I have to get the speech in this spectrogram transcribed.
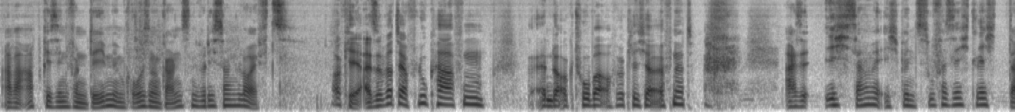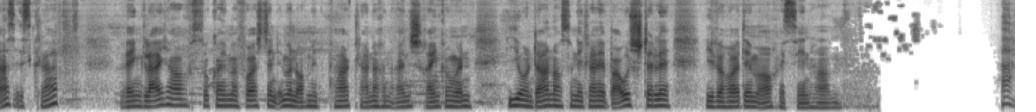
Aber abgesehen von dem, im Großen und Ganzen würde ich sagen, läuft's. Okay, also wird der Flughafen Ende Oktober auch wirklich eröffnet? Also ich sage mal, ich bin zuversichtlich, dass es klappt. Wenngleich auch, so kann ich mir vorstellen, immer noch mit ein paar kleineren Einschränkungen. Hier und da noch so eine kleine Baustelle, wie wir heute eben auch gesehen haben. Ach,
